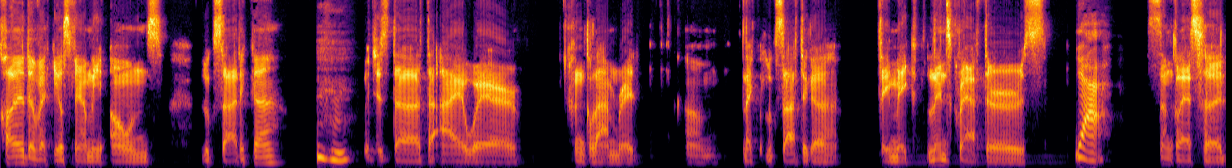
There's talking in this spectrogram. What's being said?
Claudio Del Vecchio's family owns Luxottica, mm-hmm. which is the the eyewear conglomerate. Um, like Luxottica, they make LensCrafters. Yeah. Sunglass Hut.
